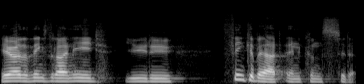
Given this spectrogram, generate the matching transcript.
Here are the things that I need you to think about and consider.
